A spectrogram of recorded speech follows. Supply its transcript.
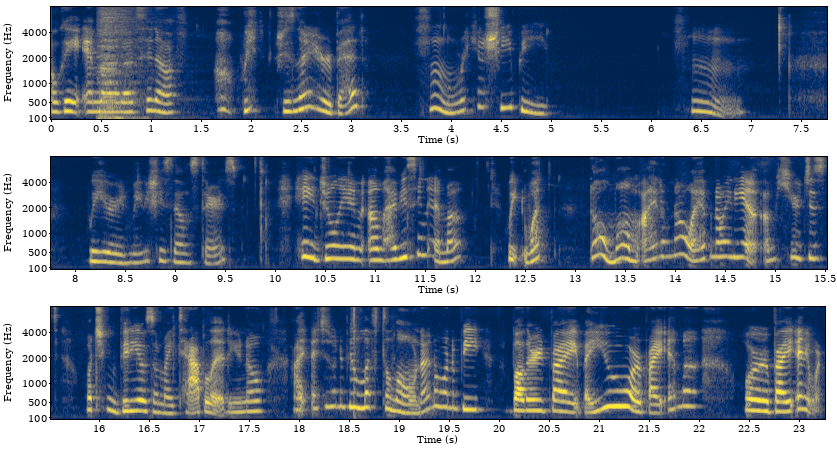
Okay, Emma, that's enough. Wait, she's not in her bed? Hmm, where can she be? Hmm. Weird, maybe she's downstairs. Hey, Julian, um, have you seen Emma? Wait, what? No, Mom, I don't know. I have no idea. I'm here just watching videos on my tablet, you know? I, I just want to be left alone. I don't want to be bothered by, by you or by Emma or by anyone.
